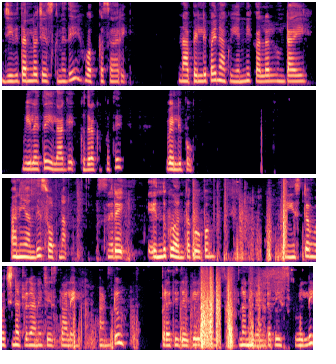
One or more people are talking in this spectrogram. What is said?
జీవితంలో చేసుకునేది ఒక్కసారి. నా పెళ్ళిపై నాకు ఎన్ని కళ్ళలు ఉంటాయి వీలైతే ఇలాగే కుదరకపోతే వెళ్ళిపో. అని అంది స్వప్న. సరే ఎందుకు అంత కోపం? నీ ఇష్టం వచ్చినట్లుగానే చేస్తాలే అంటూ ప్రతి దగ్గరికి స్వప్నని వెంట తీసుకువెళ్ళి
